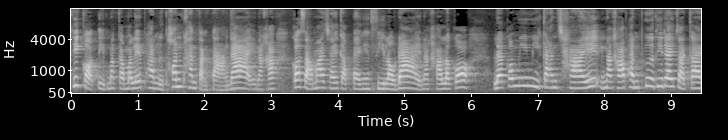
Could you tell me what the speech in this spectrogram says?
ที่เกาะติดมากับเมล็ดพันธุ์หรือท่อนพันธุ์ต่างๆ ได้นะคะ ก็สามารถใช้กับแปลงอินทรีย์เราได้นะคะ แล้วก็ แล้วก็มีมีการใช้นะคะพันธุ์พืชที่ได้จากการ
